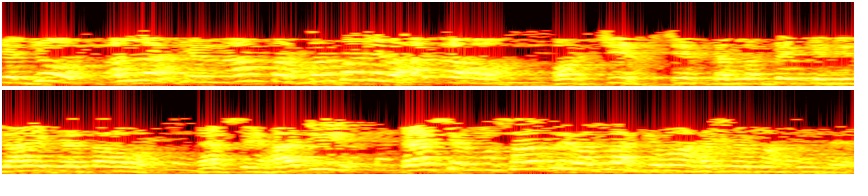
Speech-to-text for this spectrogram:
کہ جو اللہ کے نام پر قربانی بہاتا ہو اور چیخ چیخ کر لبیک کی ندائیں کہتا ہو، ایسے حاجی، ایسے مسافر اللہ کے وہاں حج میں محدود ہے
